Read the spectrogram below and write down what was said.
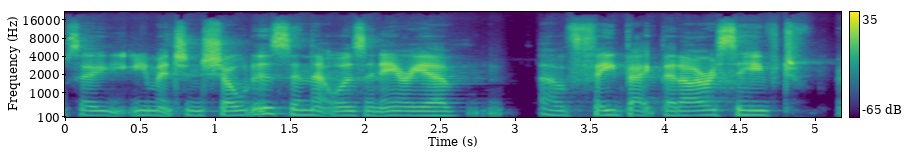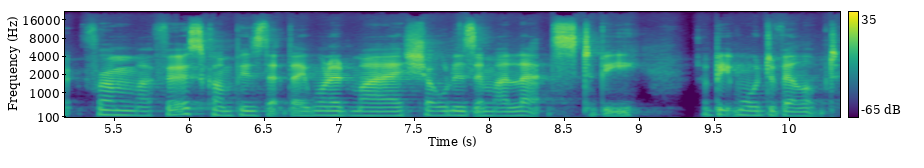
so you mentioned shoulders, and that was an area of feedback that I received from my first comp is that they wanted my shoulders and my lats to be a bit more developed.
